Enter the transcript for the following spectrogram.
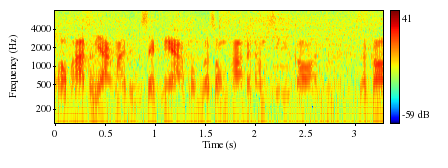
พอ part ทุกอย่างมาถึงเสร็จเนี่ยผมก็ส่ง part ไปทำสีก่อน แล้วก็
